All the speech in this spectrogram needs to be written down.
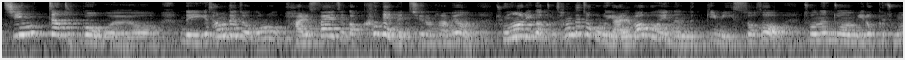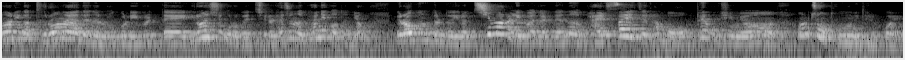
진짜 두꺼워 보여요. 근데 이게 상대적으로 발 사이즈가 크게 매치를 하면 종아리가 좀 상대적으로 얇아 보이는 느낌이 있어서 저는 좀 이렇게 종아리가 드러나야 되는 룩을 입을 때 이런 식으로 매치를 해주는 편이거든요. 여러분들도 이런 치마를 입어야 될 때는 발 사이즈를 한번 up해 보시면 엄청 도움이 될 거예요.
